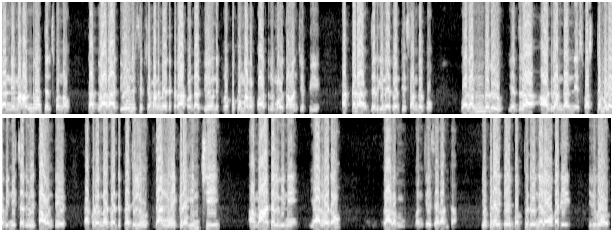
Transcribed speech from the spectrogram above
దాన్ని మనందరం తెలుసుకున్నాం. తద్వారా దేవుని శిక్ష మన మీదకి రాకుండా దేవుని కృపకు మనం పాత్రలం అవుతామని చెప్పి అక్కడ జరిగినటువంటి సందర్భం. వారందరూ ఎద్ర ఆ గ్రంథాన్ని స్పష్టంగా విని చదివితా ఉంటే అక్కడ ఉన్నటువంటి ప్రజలు దాన్ని గ్రహించి ఆ మాటలు విని ఏడవడం ప్రారంభం చేశారంట. ఎప్పుడైతే భక్తుడు నిలవబడి ఇదిగో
